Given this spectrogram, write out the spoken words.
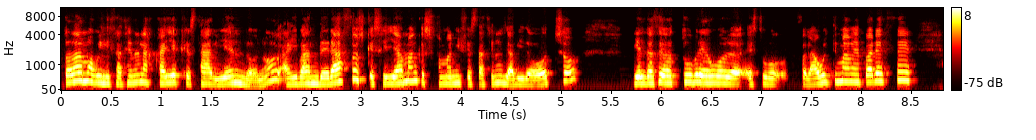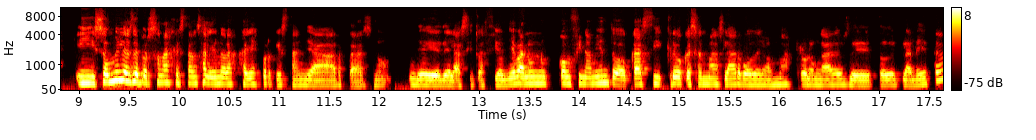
toda la movilización en las calles que está habiendo, ¿no? Hay banderazos que se llaman, que son manifestaciones, ya ha habido ocho, y el 12 de octubre estuvo, fue la última, me parece, y son miles de personas que están saliendo a las calles porque están ya hartas ¿no? de, la situación. Llevan un confinamiento casi, creo que es el más largo de los más prolongados de todo el planeta,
